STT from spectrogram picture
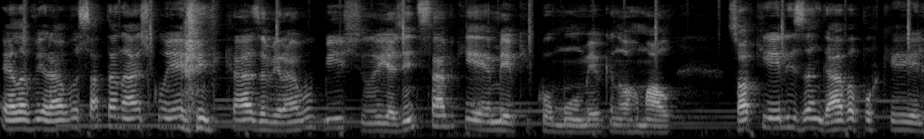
ela virava Satanás com ele em casa, virava o bicho. E a gente sabe que é meio que comum, meio que normal. Só que ele zangava porque ele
